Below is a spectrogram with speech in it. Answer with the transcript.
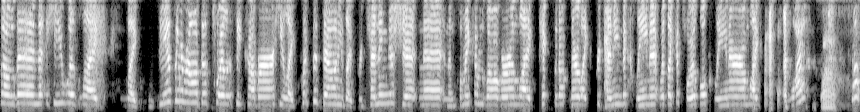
So then he was like, like dancing around with this toilet seat cover. He like puts it down. He's like pretending to shit in it, and then somebody comes over and like picks it up. They're like pretending to clean it with like a toilet bowl cleaner. I'm like, what Wow. the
